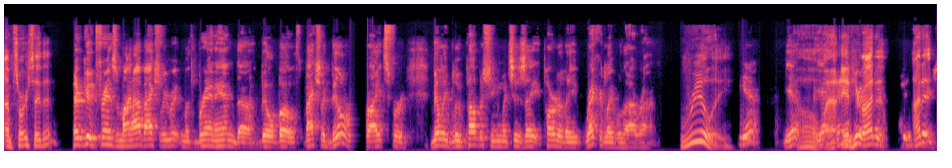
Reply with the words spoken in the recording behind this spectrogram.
I'm sorry, say that. They're good friends of mine. I've actually written with Brent and uh, Bill both. Actually, Bill writes for Billy Blue Publishing, which is a part of a record label that I run. Really? Yeah. Yeah. Oh, yeah. Wow. And here I didn't, I didn't,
